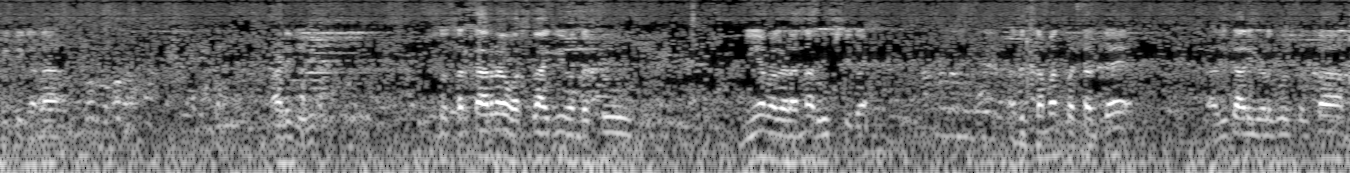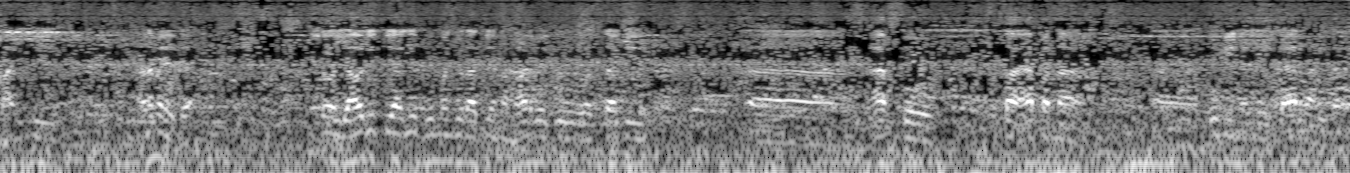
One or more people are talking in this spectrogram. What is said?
ಮೀಟಿಂಗನ್ನು ಮಾಡಿದ್ದೀವಿ. ಸೊ ಸರ್ಕಾರ ಹೊಸದಾಗಿ ಒಂದಷ್ಟು ನಿಯಮಗಳನ್ನು ರೂಪಿಸಿದೆ. ಅದಕ್ಕೆ ಸಂಬಂಧಪಟ್ಟಂತೆ ಅಧಿಕಾರಿಗಳಿಗೂ ಸ್ವಲ್ಪ ಮಾಹಿತಿ ಕಡಿಮೆ ಇದೆ. ಸೊ ಯಾವ ರೀತಿಯಾಗಿ ಭೂ ಮಂಜೂರಾತಿಯನ್ನು ಮಾಡಬೇಕು, ಹೊಸದಾಗಿ ಆ್ಯಪು ಹೊಸ ಆ್ಯಪನ್ನು ಭೂಮಿನಲ್ಲಿ ತಯಾರು ಮಾಡಿದ್ದಾರೆ.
